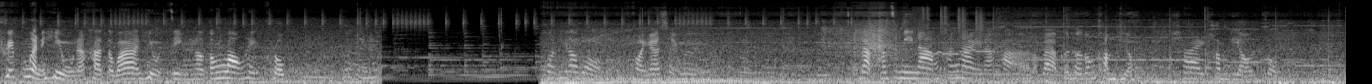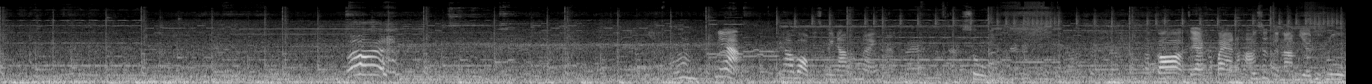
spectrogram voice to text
ทริปเหมือนหิวนะคะ แต่ว่าหิวจริงเราต้องลองให้ครบ คนที่เราบอกขออนุญาตใช้มือ แบบมันจะมีน้ำข้างในนะคะแล้วแบบคือเธอต้องคำเดียว ใช่คำเดียวจบอืมเนี่ยที่เราบอกมีน้ำข้างในค่ะซูมแล้วก็จะยัดเข้าไปนะคะรู้สึกจะน้ำเยอะทุกลูก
